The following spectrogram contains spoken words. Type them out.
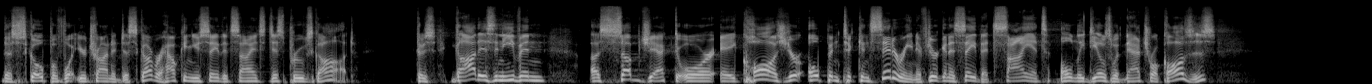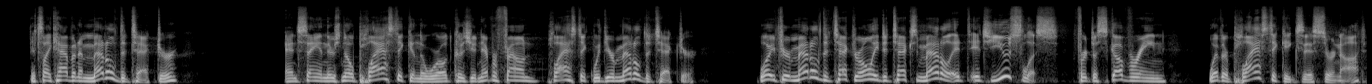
the scope of what you're trying to discover, how can you say that science disproves God? Because God isn't even a subject or a cause you're open to considering if you're going to say that science only deals with natural causes. It's like having a metal detector and saying there's no plastic in the world because you never found plastic with your metal detector. Well, if your metal detector only detects metal, it, it's useless for discovering whether plastic exists or not.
